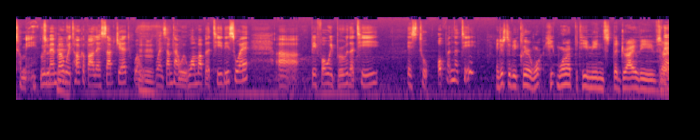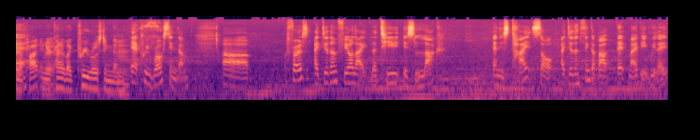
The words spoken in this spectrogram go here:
to me. Remember we talk about that subject when when sometimes we warm up the tea this way, uh, before we brew the tea, is to open the tea. And just to be clear, war- heat, warm up the tea means the dry leaves are in a pot and you're kind of like pre-roasting them. yeah, pre-roasting them. Uh, first, I didn't feel like the tea is locked and it's tight, so I didn't think about that might be relate,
